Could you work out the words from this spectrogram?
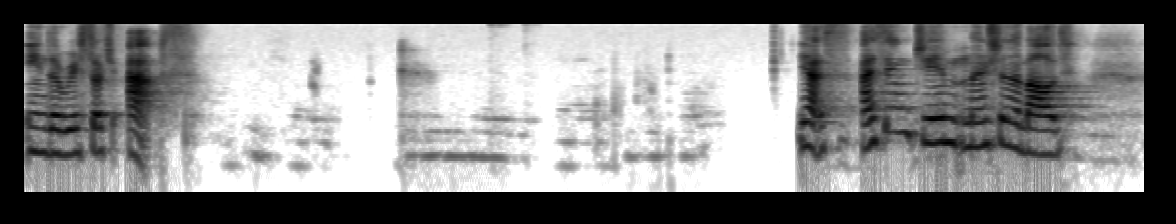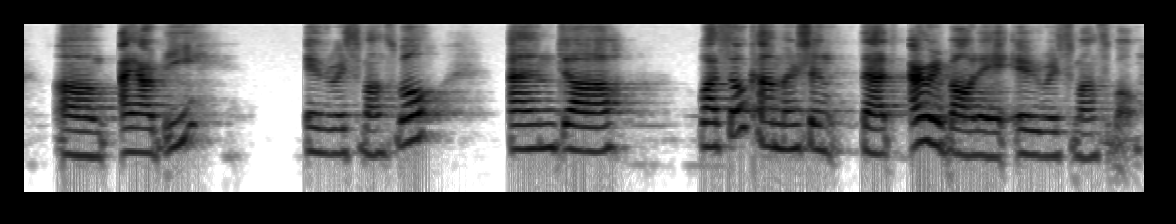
in the research apps. Yes, I think Jim mentioned about um, IRB is responsible and uh, Wasoka mentioned that everybody is responsible.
